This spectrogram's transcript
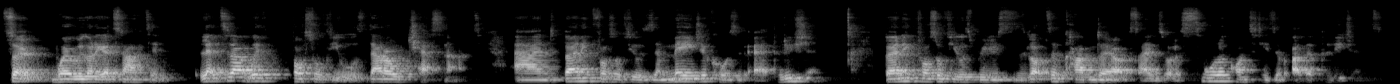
So, where are we going to get started? Let's start with fossil fuels, that old chestnut. And burning fossil fuels is a major cause of air pollution. Burning fossil fuels produces lots of carbon dioxide as well as smaller quantities of other pollutants.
